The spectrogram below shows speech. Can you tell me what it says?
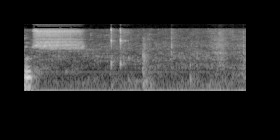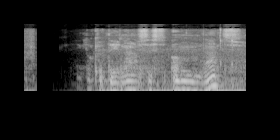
Look at the analysis on that.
